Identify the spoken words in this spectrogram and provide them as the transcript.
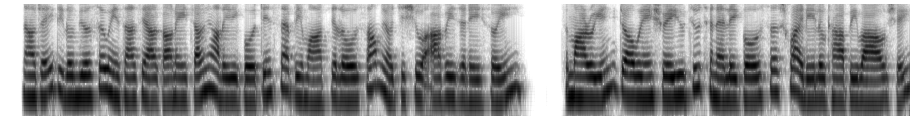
။နောက်တဲ့ဒီလိုမျိုးစိတ်ဝင်စားစရာကောင်းတဲ့အကြောင်းအရာလေးတွေကိုတင်ဆက်ပေးမှာဖြစ်လို့စောင့်မျှော်ကြည့်ရှုအားပေးကြနေဆိုရင်ကျမတို့ရဲ့တော်ဝင်ရွှေ YouTube Channel လေးကို Subscribe လေးလုပ်ထားပေးပါအောင်ရှင်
